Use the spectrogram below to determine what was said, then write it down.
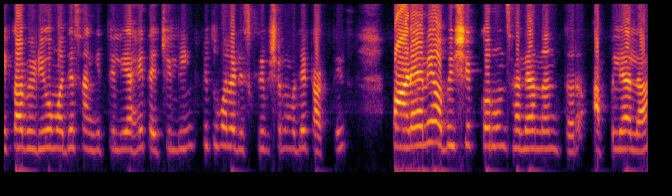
एका व्हिडिओमध्ये सांगितलेली आहे. त्याची लिंक मी तुम्हाला डिस्क्रिप्शनमध्ये टाकते. पाण्याने अभिषेक करून झाल्यानंतर आपल्याला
